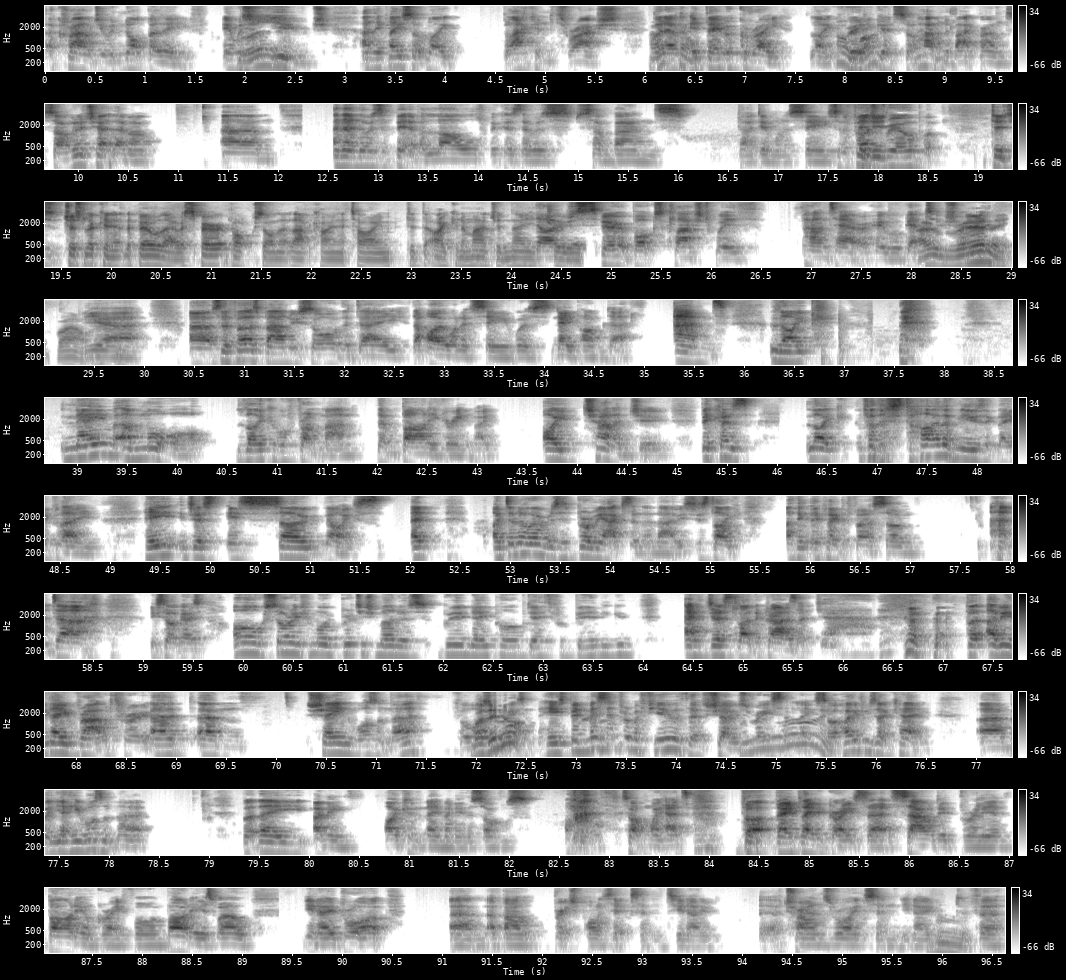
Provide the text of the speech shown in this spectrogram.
A crowd you would not believe. It was Really? huge, and they play sort of like black and thrash, but Okay. It, they were great, like Oh, really right. good, sort of having the background. So I'm going to check them out. Um, and then there was a bit of a lull because there was some bands that I didn't want to see. So the first you- real, but Did just looking at the bill there, was Spiritbox on at that kind of time? Did I can imagine they no, it. Spiritbox clashed with Pantera, who we'll get Oh to. shortly. really? Wow. Yeah. Uh, so the first band we saw of the day that I wanted to see was Napalm Death, and like, name a more likable frontman than Barney Green, mate. I challenge you because, like, for the style of music they play, he just is so nice, and I don't know whether it's his Brummie accent or that. It's just like I think they played the first song, and uh, he sort of goes, "Oh, sorry for my British manners. We're Napalm Death from Birmingham," and just like the crowd is like, "Yeah." But I mean, they rattled through. Uh, um, Shane wasn't there for Was he not? reason. He's been missing from a few of the shows recently, so I hope he's okay. Uh, but yeah, he wasn't there. But they, I mean, I couldn't name any of the songs off the top of my head, but they played a great set. Sounded brilliant. Barney on great form. Barney as well. You know, brought up um, about British politics and you know uh, trans rights and you know Mm. for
